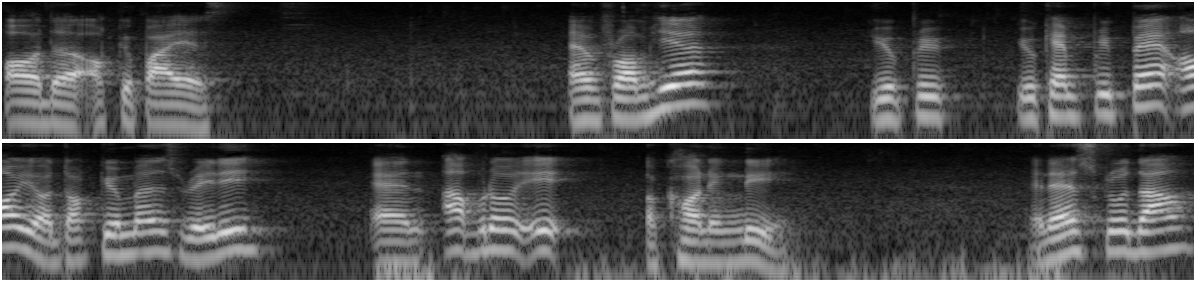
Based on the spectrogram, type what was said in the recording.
or the occupiers. And from here, you, you can prepare all your documents ready and upload it accordingly. And then scroll down,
